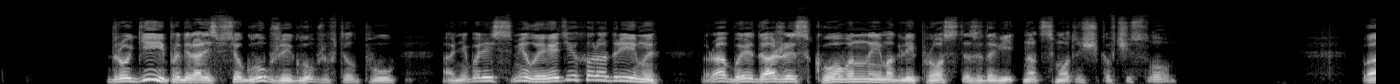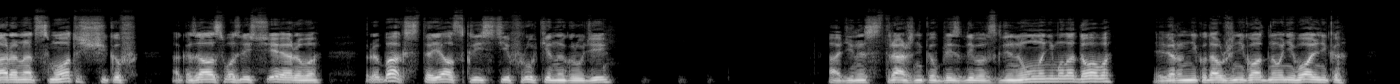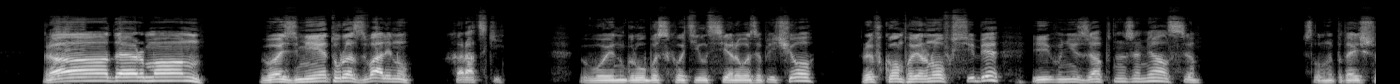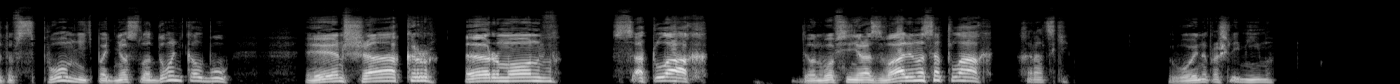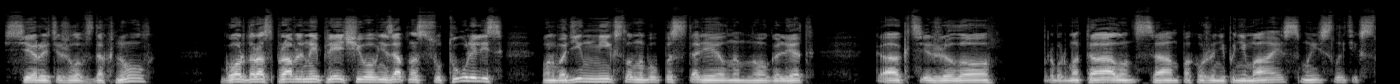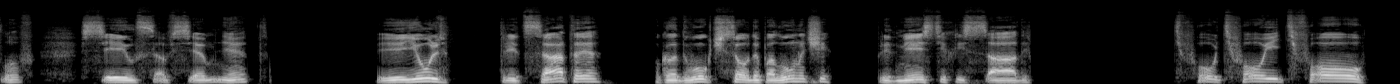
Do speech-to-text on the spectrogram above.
Другие пробирались все глубже и глубже в толпу. Они были смелы, эти хородримы. Рабы, даже скованные, могли просто задавить надсмотрщиков числом. Пара надсмотрщиков оказалась возле серого. Рыбак стоял, скрестив руки на груди. Один из стражников брезгливо взглянул на немолодого, и, верно, никуда уже негодного невольника. — Градермон, возьми эту развалину, Харадский. Воин грубо схватил серого за плечо, рывком повернув к себе, и внезапно замялся. Словно пытаясь что-то вспомнить, поднес ладонь к лбу — Эншакр, Эрмонв, Сатлах. Да он вовсе не развалина Сатлах, Харадский. Воины прошли мимо. Серый тяжело вздохнул. Гордо расправленные плечи его внезапно сутулились. Он в один миг словно бы постарел на много лет. Как тяжело, — пробормотал он, сам, похоже, не понимая смысла этих слов. Сил совсем нет. Июль, тридцатое, около двух часов до полуночи, предместье Хриссады. Тьфу, тьфу и тьфу!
